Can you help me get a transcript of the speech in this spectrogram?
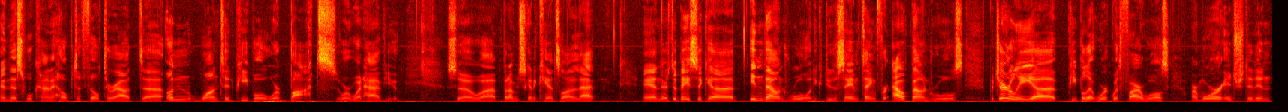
And this will kind of help to filter out uh, unwanted people or bots or what have you. So, uh, but I'm just going to cancel out of that. And there's a basic uh, inbound rule. You could do the same thing for outbound rules, but generally uh, people that work with firewalls are more interested in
